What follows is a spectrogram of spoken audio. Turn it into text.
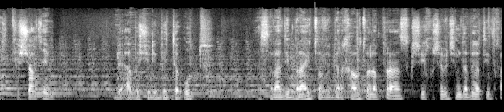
התקשרתם לאבא שלי בטעות? השרה דיברה איתו ובירכה אותו לפרס כשהיא חושבת שהיא מדברת איתך.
